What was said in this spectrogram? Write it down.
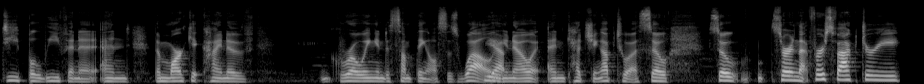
deep belief in it, and the market kind of growing into something else as well Yeah. you know and catching up to us so so starting that first factory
